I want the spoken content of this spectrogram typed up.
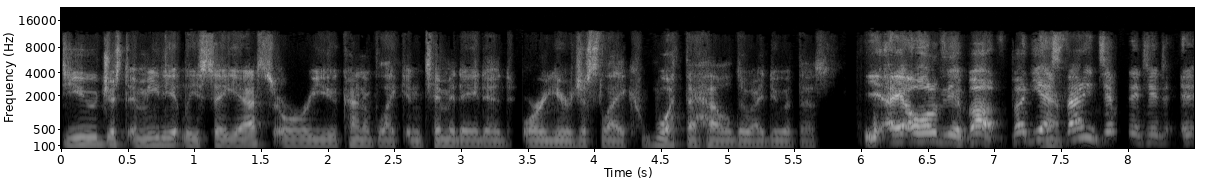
do you just immediately say yes, or were you kind of like intimidated, or you're just like, what the hell do I do with this? Yeah, all of the above. But yes, yeah. very intimidated, eh,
